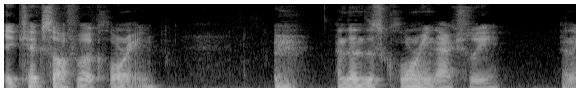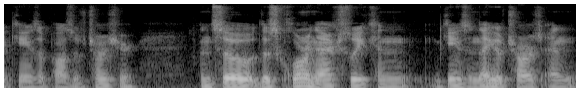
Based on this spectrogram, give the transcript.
It kicks off a chlorine. and then this chlorine actually, and it gains a positive charge here. And so this chlorine actually can gains a negative charge and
